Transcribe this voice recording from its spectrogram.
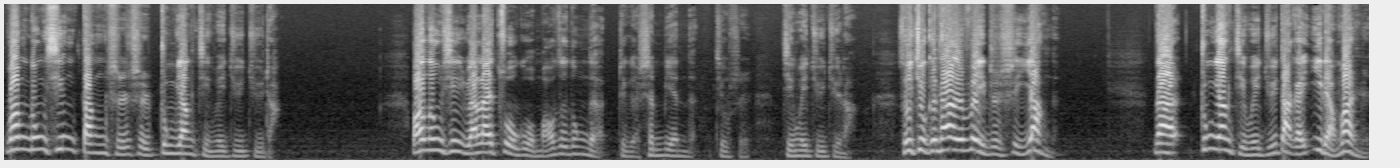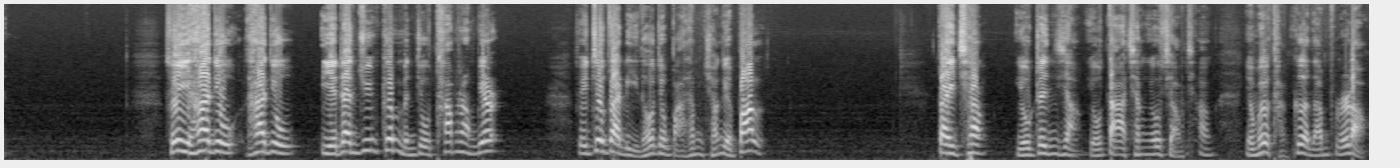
汪东兴当时是中央警卫局局长。汪东兴原来做过毛泽东的这个身边的就是警卫局局长，所以就跟他的位置是一样的。那中央警卫局大概一两万人，所以他就他就野战军根本就搭不上边儿。所以就在里头就把他们全给搬了。带枪有真相，有大枪，有小枪，有没有坦克咱不知道。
